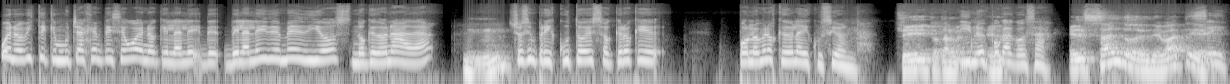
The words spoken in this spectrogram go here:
Bueno, viste que mucha gente dice, bueno, que la ley, de, de la ley de medios no quedó nada. Yo siempre discuto eso, creo que por lo menos quedó la discusión. Sí, totalmente. Y no es El- poca cosa. El saldo del debate Sí.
